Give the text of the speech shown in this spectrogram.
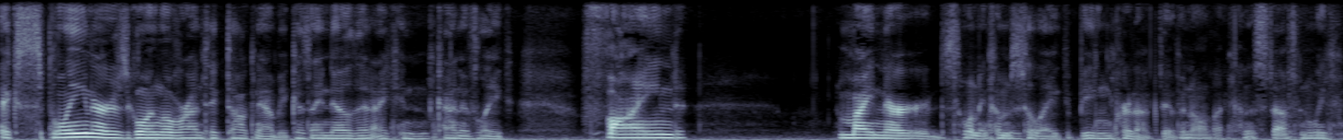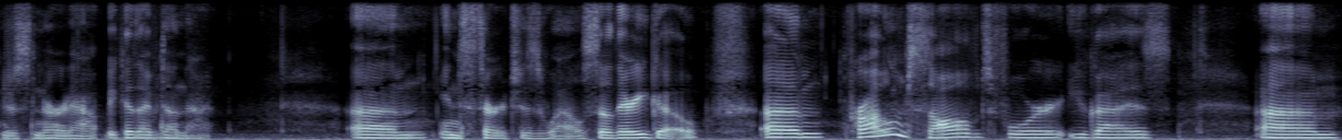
explainers going over on TikTok now because I know that I can kind of like find my nerds when it comes to like being productive and all that kind of stuff and we can just nerd out because I've done that um, in search as well. So there you go. Um, problem solved for you guys. Um,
